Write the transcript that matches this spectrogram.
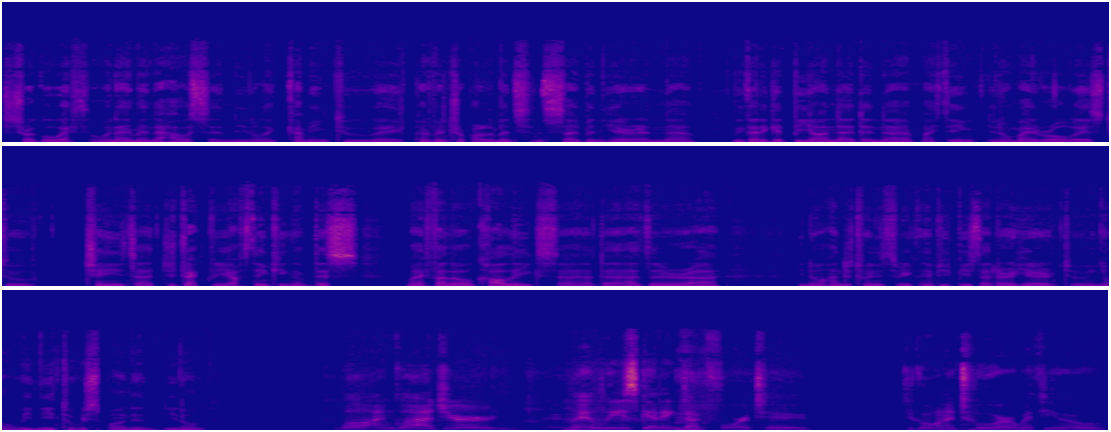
struggle with when I'm in the house, and you know, like coming to a provincial parliament since I've been here, and uh, we got to get beyond that. And uh, I think you know my role is to change that trajectory of thinking of this my fellow colleagues, uh, the other uh, you know 123 MPPs that are here to you know we need to respond and you know. Well, I'm glad you're at least getting Doug Ford to to go on a tour with you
